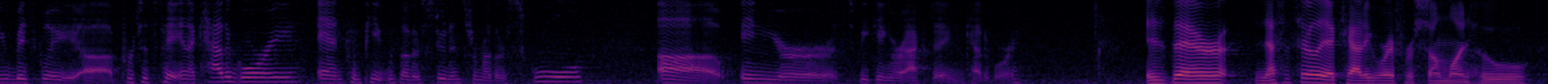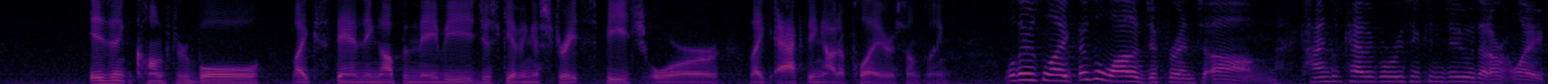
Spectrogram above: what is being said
you basically uh, participate in a category and compete with other students from other schools uh, in your speaking or acting category. Is there necessarily a category for someone who isn't comfortable like standing up and maybe just giving a straight speech or like acting out a play or something? Well, there's like there's a lot of different um, kinds of categories you can do that aren't like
